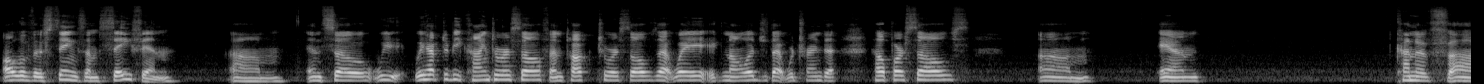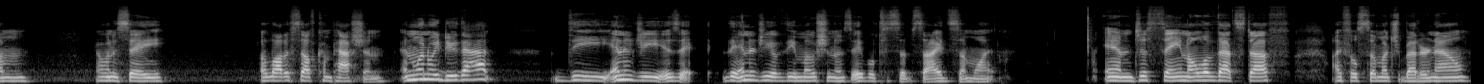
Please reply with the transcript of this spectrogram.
all of those things I'm safe in um, and so we we have to be kind to ourselves and talk to ourselves that way. Acknowledge that we're trying to help ourselves, um, and kind of um, I want to say a lot of self compassion. And when we do that, the energy is the energy of the emotion is able to subside somewhat. And just saying all of that stuff, I feel so much better now.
